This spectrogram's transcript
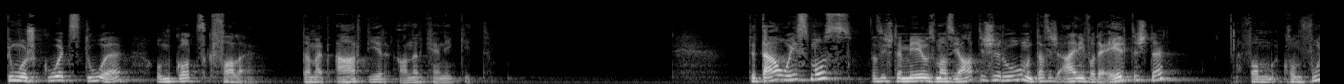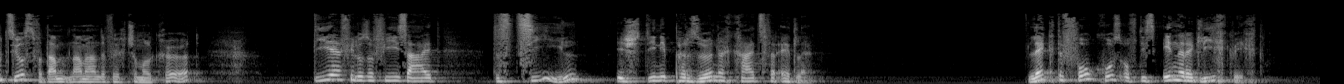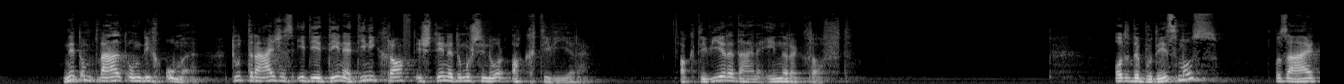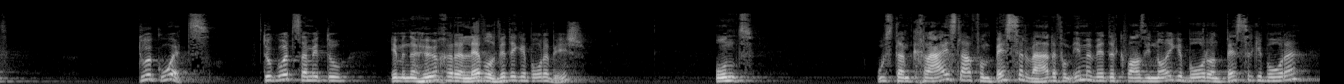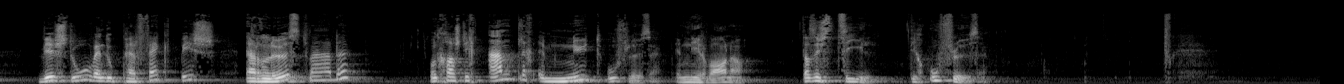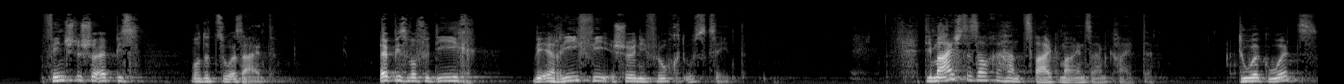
Du musst Gutes tun, um Gott zu gefallen, damit er dir Anerkennung gibt. Der Taoismus, das ist der mehr aus dem asiatischen Raum und das ist eine der ältesten, vom Konfuzius, von dem Namen haben wir vielleicht schon mal gehört. Die Philosophie sagt, das Ziel ist, deine Persönlichkeit zu veredeln. Leg den Fokus auf dein innere Gleichgewicht. Nicht um die Welt um dich herum. Du trägst es in dir drin. Deine Kraft ist drin. Du musst sie nur aktivieren. Aktiviere deine innere Kraft. Oder der Buddhismus, der sagt, tu Gutes. Tu Gutes, damit du in einem höheren Level wiedergeboren bist. Und aus dem Kreislauf vom Besserwerden, vom immer wieder quasi Neugeboren und besser geboren, wirst du, wenn du perfekt bist, erlöst werden und kannst dich endlich im Nichts auflösen, im Nirvana. Das ist das Ziel, dich auflösen. Findest du schon etwas, was dazu sagt? Etwas, was für dich wie eine reife, schöne Frucht aussieht. Die meisten Sachen haben zwei Gemeinsamkeiten. Tu Gutes,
